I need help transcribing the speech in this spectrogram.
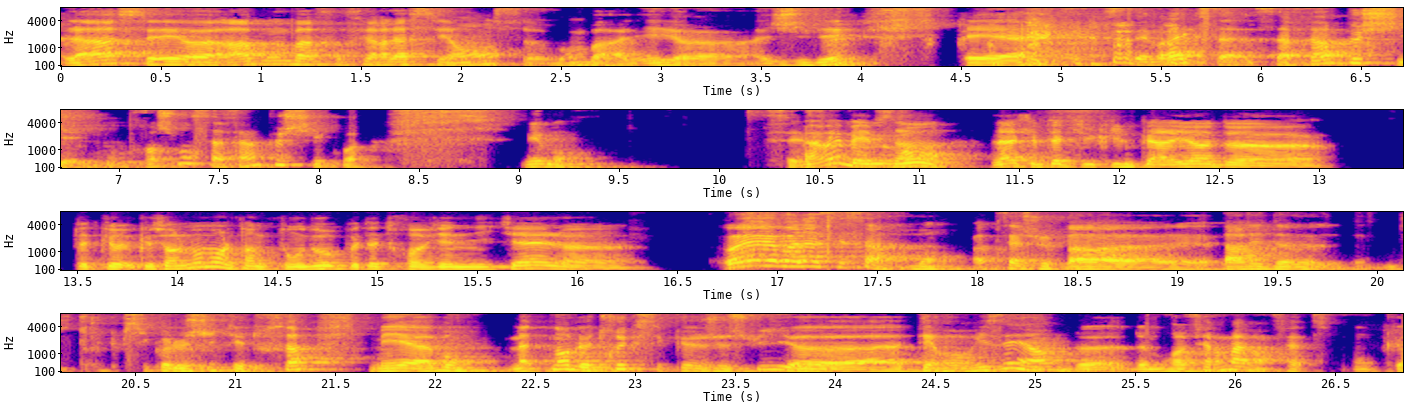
Là, c'est euh, ah bon bah faut faire la séance. Bon bah allez, euh, j'y vais. Et c'est vrai que ça, ça fait un peu chier. Franchement, ça fait un peu chier quoi. Mais bon. Ah ouais, mais bon, là c'est peut-être qu'une période. peut-être que, que, sur le moment, le temps que ton dos peut-être revienne nickel. Ouais, voilà, c'est ça. Bon, après, je vais pas euh, parler de, trucs psychologiques et tout ça, mais euh, bon, maintenant le truc, c'est que je suis euh, terrorisé hein, de, de, me refaire mal en fait. Donc,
